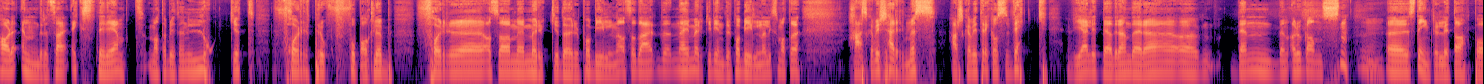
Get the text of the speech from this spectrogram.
har det endret seg ekstremt med at det har blitt en lukket, for proff fotballklubb. For, uh, altså Med mørke dører på bilene. altså det er, Nei, mørke vinduer på bilene. liksom at det, Her skal vi skjermes. Her skal vi trekke oss vekk. Vi er litt bedre enn dere. Eh, Den, den arrogansen eh, stinker det litt av på,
